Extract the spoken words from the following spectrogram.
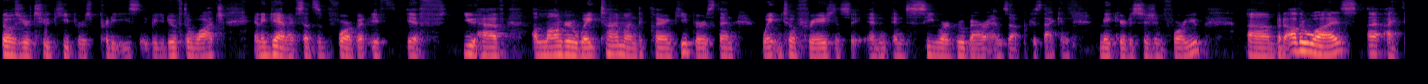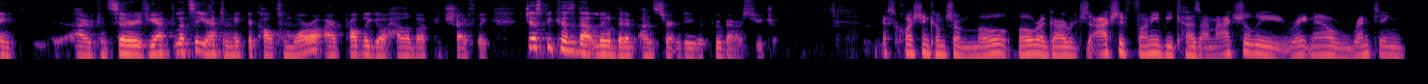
those are your two keepers pretty easily. But you do have to watch. And again, I've said this before, but if if you have a longer wait time on declaring keepers, then wait until free agency and, and see where Grubauer ends up because that can make your decision for you. Um, but otherwise, I, I, think I would consider if you had, let's say you had to make the call tomorrow, I'd probably go Hellebuyck and Scheifele just because of that little bit of uncertainty with Grubauer's future. Next question comes from Mo Beauregard, which is actually funny because I'm actually right now renting.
